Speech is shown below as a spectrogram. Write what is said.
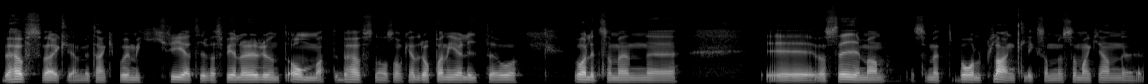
behövs verkligen med tanke på hur mycket kreativa spelare runt om att det behövs någon som kan droppa ner lite och vara lite som en, eh, eh, vad säger man, som ett bollplank liksom som man kan eh,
